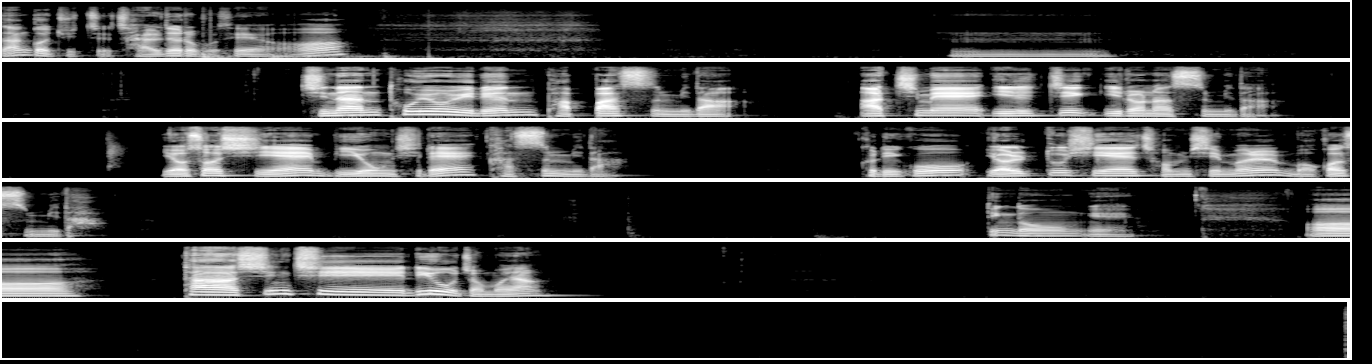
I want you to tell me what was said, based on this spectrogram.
싼거주있죠. 잘 들어보세요. 음... 지난 토요일은 바빴습니다. 아침에 일찍 일어났습니다. 6시에 미용실에 갔습니다. 그리고 12시에 점심을 먹었습니다. 띵동 예. 어, 타 싱치 리우저 모양.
